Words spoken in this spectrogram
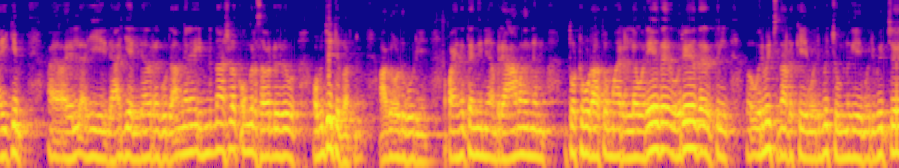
നയിക്കും. ഈ രാജ്യം എല്ലാവരും കൂടി അങ്ങനെ ഇന്ത്യൻ നാഷണൽ കോൺഗ്രസ് അവരുടെ ഒരു ഒബ്ജക്റ്റ് പറഞ്ഞു. അതോടുകൂടി അപ്പോൾ അതിനകത്ത് എങ്ങനെയാണ് ബ്രാഹ്മണനും തൊട്ടുകൂടാത്തവന്മാരെല്ലാം ഒരേ ഒരേ തരത്തിൽ ഒരുമിച്ച് നടക്കുകയും ഒരുമിച്ച് ഉണ്ണുകയും ഒരുമിച്ച്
